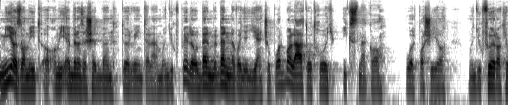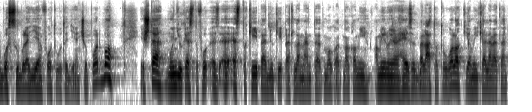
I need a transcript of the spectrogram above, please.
mi az, amit, ami ebben az esetben törvénytelen? Mondjuk például benne vagy egy ilyen csoportban, látod, hogy X-nek a volt pasia mondjuk fölrakja bosszúból egy ilyen fotót egy ilyen csoportba, és te mondjuk ezt a, ezt a képernyőképet lemented magadnak, ami, ami olyan helyzetben látható valaki, ami kellemetlen.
